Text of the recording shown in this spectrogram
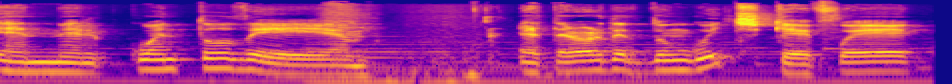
en el cuento de um, El terror de Dunwich, que fue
